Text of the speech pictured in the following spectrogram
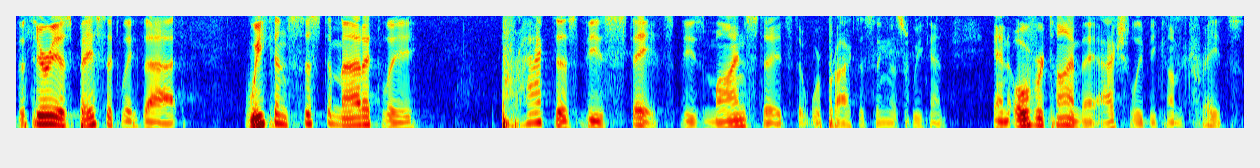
the theory is basically that we can systematically practice these states, these mind states that we're practicing this weekend, and over time they actually become traits.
